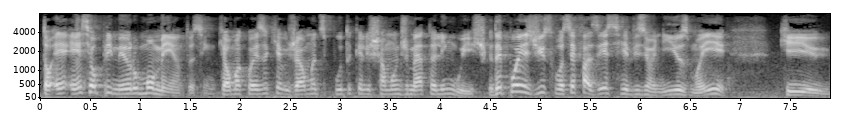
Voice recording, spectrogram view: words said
Então, esse é o primeiro momento, assim, que é uma coisa que já é uma disputa que eles chamam de metalinguística. Depois disso, você fazer esse revisionismo aí, que,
